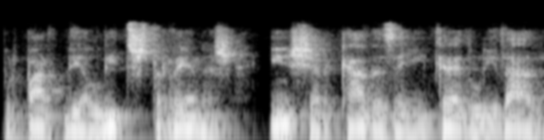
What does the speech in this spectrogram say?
por parte de elites terrenas encharcadas em incredulidade,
